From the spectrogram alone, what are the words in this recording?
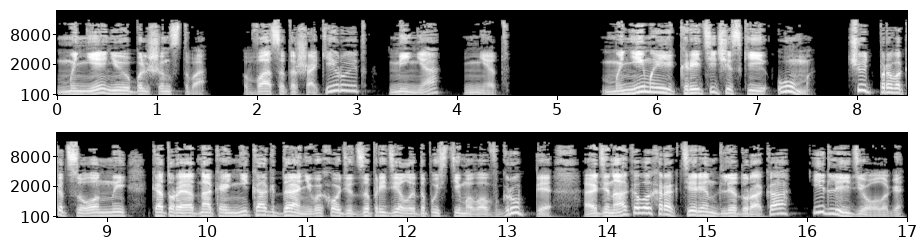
мнению большинства. Вас это шокирует, меня нет. Мнимый критический ум, чуть провокационный, который, однако, никогда не выходит за пределы допустимого в группе, одинаково характерен для дурака и для идеолога.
